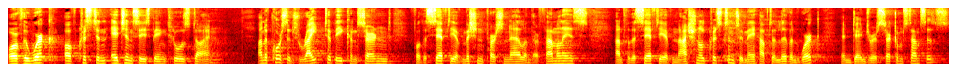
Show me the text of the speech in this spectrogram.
or of the work of Christian agencies being closed down. And of course, it's right to be concerned for the safety of mission personnel and their families, and for the safety of national Christians who may have to live and work in dangerous circumstances.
